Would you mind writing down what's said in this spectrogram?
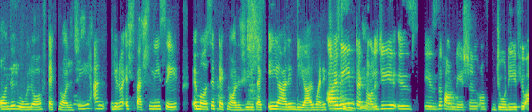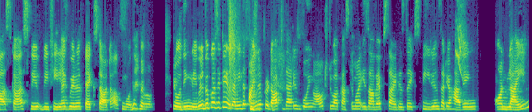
on the role of technology and, you know, especially say immersive technologies like AR and VR when it comes I mean, technology is is the foundation of Jodi. If you ask us, we, we feel like we're a tech startup more than a clothing label because it is. I mean, the final mm-hmm. product that is going out to our customer is our website, is the experience that you're having online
